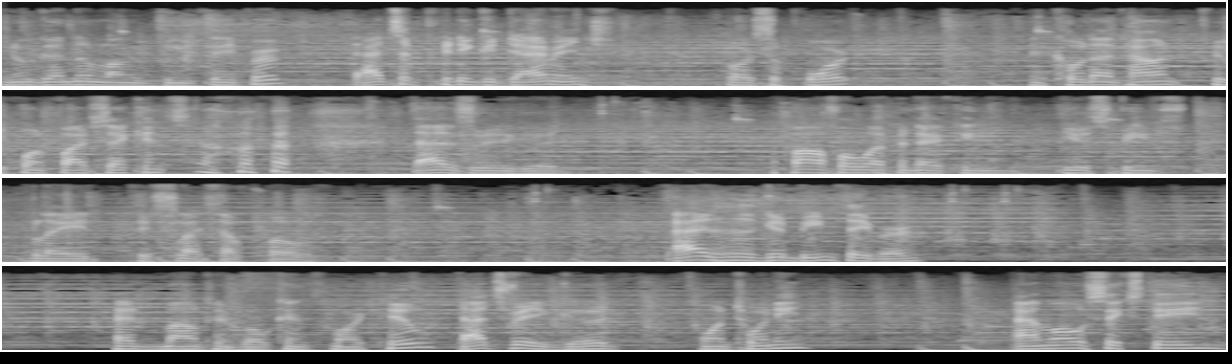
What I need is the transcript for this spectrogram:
Nu Gundam long beam saber. That's a pretty good damage for support. And cooldown time 2.5 seconds. that is really good. A powerful weapon that can use beam blade to slice out foes. That is a good beam saber. Head Mountain Vulcan Smart 2. That's really good. 120. Ammo 16.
